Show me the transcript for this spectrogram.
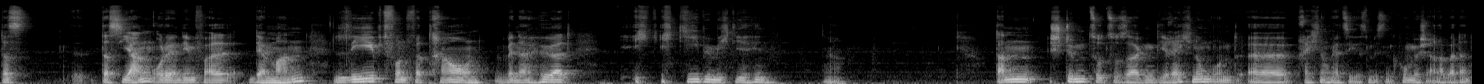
das, das Yang oder in dem Fall der Mann lebt von Vertrauen, wenn er hört, ich, ich gebe mich dir hin. Ja. Dann stimmt sozusagen die Rechnung und äh, Rechnung hört sich jetzt ein bisschen komisch an, aber dann,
